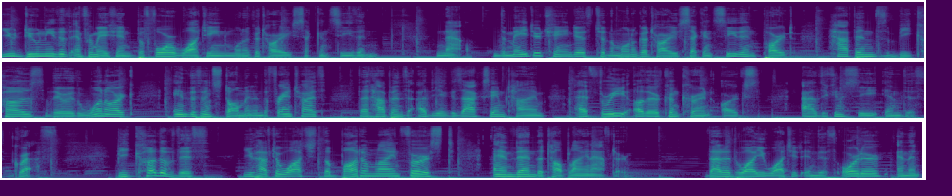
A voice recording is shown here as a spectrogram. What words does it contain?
you do need this information before watching Monogatari second season. Now, the major changes to the Monogatari second season part happens because there is one arc in this installment in the franchise that happens at the exact same time as three other concurrent arcs as you can see in this graph. Because of this, you have to watch the bottom line first and then the top line after. That is why you watch it in this order, and then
